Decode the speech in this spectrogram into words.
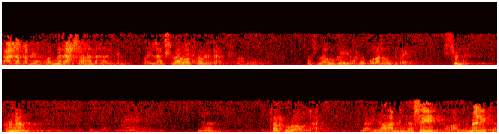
تعلق بها القول من احصاها دخل الجنه وإلا أسبابه أكثر من ذلك. أسبابه كثيرة في القرآن وفي غيره. السنة. نعم. نعم. تركه اولى يرى عبد النصير أو عبد الملك.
